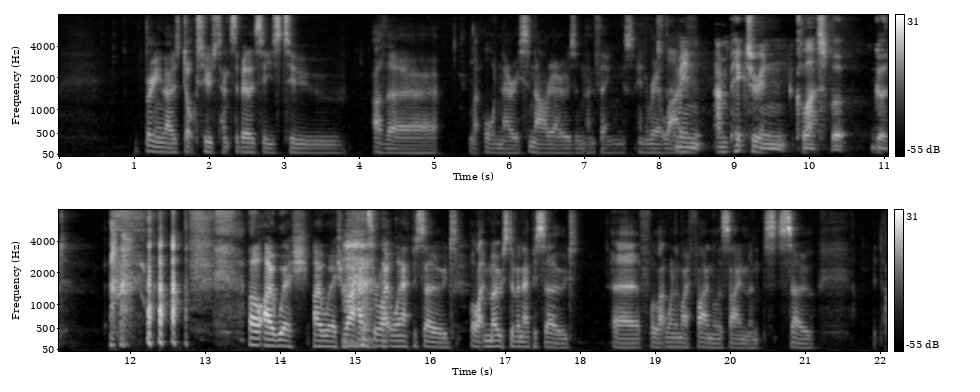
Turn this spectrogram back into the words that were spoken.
bringing those Doctor Who sensibilities to other like ordinary scenarios and, and things in real life. I mean, I'm picturing class, but good. oh, I wish, I wish. Well, I had to write one episode, or like most of an episode, uh, for like one of my final assignments. So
